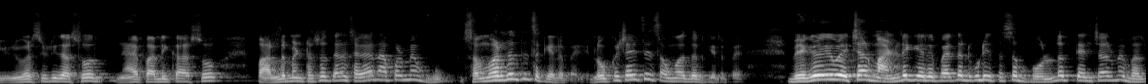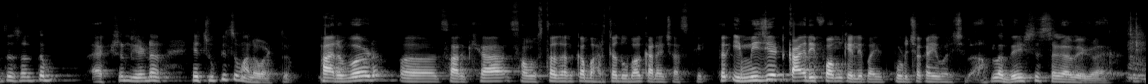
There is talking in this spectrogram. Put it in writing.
युनिव्हर्सिटीज असो न्यायपालिका असो पार्लमेंट असो त्यांना सगळ्यांना आपण मग संवर्धन त्याचं केलं पाहिजे. लोकशाहीचं संवर्धन केलं पाहिजे. वेगवेगळे विचार मांडले गेले पाहिजे तर कुणी तसं बोललं त्यांच्यावर मी भलतं सलतं ॲक्शन घेणं हे चुकीचं मला वाटतं. हार्वर्ड सारख्या संस्था जर का भारतात उभा करायच्या असतील तर इमिजिएट काय रिफॉर्म केले पाहिजेत पुढच्या काही वर्षात? आपला देशच सगळा वेगळा आहे.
